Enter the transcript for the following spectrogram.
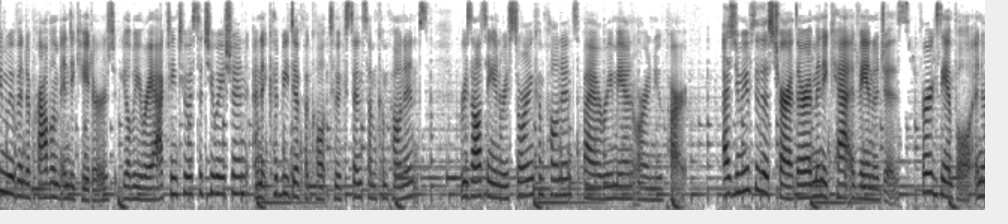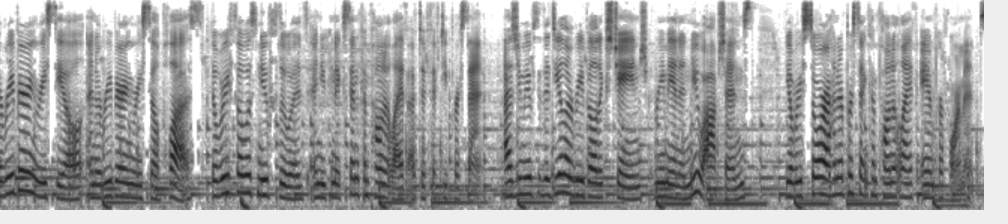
you move into problem indicators, you'll be reacting to a situation and it could be difficult to extend some components, resulting in restoring components by a reman or a new part. As you move through this chart, there are many CAT advantages. For example, in a rebearing reseal and a rebearing reseal plus, you'll refill with new fluids and you can extend component life up to 50%. As you move through the dealer rebuild exchange, reman and new options, you'll restore 100% component life and performance.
